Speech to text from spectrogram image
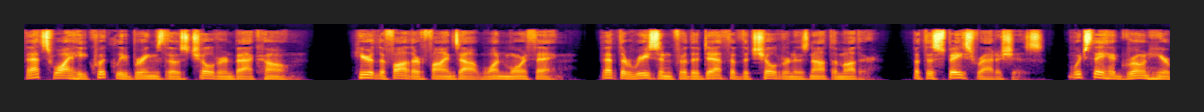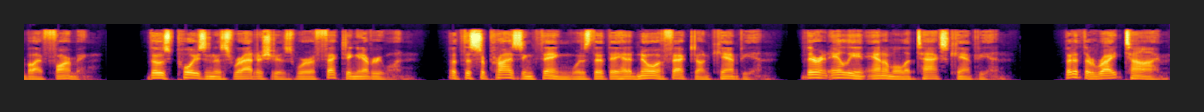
That's why he quickly brings those children back home. Here the father finds out one more thing. That the reason for the death of the children is not the mother, but the space radishes, which they had grown here by farming. Those poisonous radishes were affecting everyone. But the surprising thing was that they had no effect on Campion. There an alien animal attacks Campion. But at the right time,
